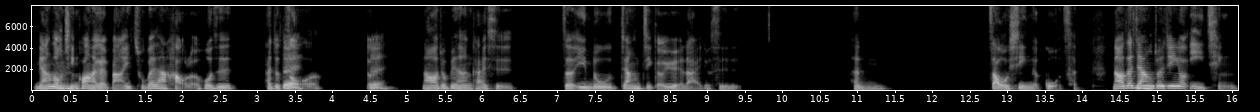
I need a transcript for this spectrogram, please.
两种情嗯。况才可以拔，一除非他好了，或是他就走了，对，然后就变成开始这一路这样几个月来，就是很糟心的过程。然后再加上嗯。最近又疫情，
